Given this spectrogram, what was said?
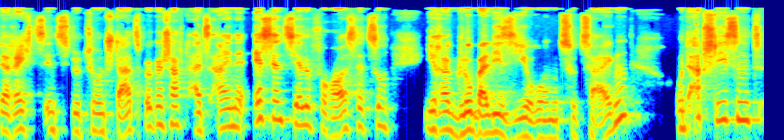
der Rechtsinstitution Staatsbürgerschaft als eine essentielle Voraussetzung ihrer Globalisierung zu zeigen. Und abschließend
